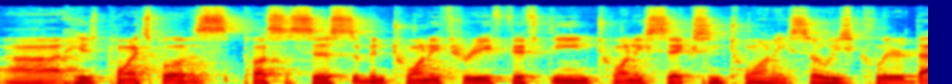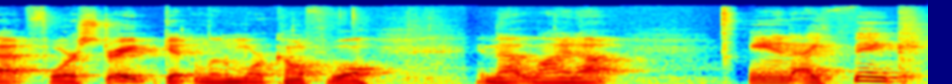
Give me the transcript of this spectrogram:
uh, his points plus, plus assists have been 23, 15, 26, and 20. So he's cleared that four straight, getting a little more comfortable in that lineup. And I think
